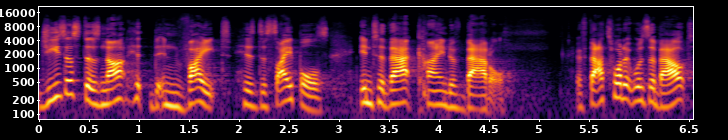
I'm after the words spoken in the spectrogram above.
Jesus does not invite his disciples into that kind of battle. If that's what it was about,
